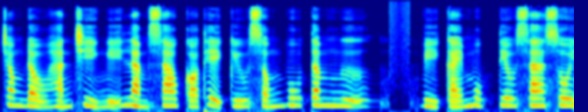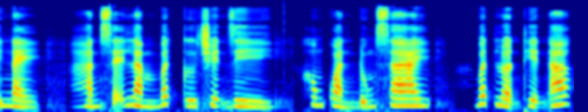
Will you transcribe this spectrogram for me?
trong đầu hắn chỉ nghĩ làm sao có thể cứu sống Vu Tâm Ngữ. Vì cái mục tiêu xa xôi này, hắn sẽ làm bất cứ chuyện gì, không quản đúng sai, bất luận thiện ác.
